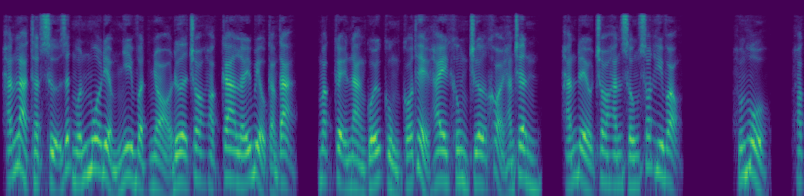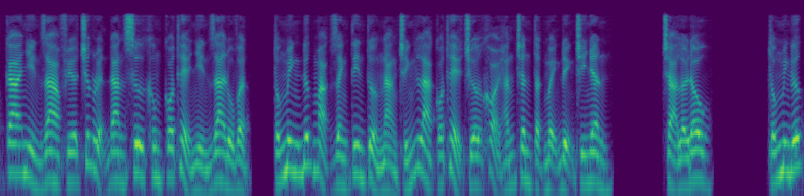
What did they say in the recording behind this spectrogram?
Hắn là thật sự rất muốn mua điểm nhi vật nhỏ đưa cho hoặc ca lấy biểu cảm tạ, mặc kệ nàng cuối cùng có thể hay không chữa khỏi hắn chân, hắn đều cho hắn sống sót hy vọng. Huống hồ, hoặc ca nhìn ra phía trước luyện đan sư không có thể nhìn ra đồ vật, Tống Minh Đức Mạc dành tin tưởng nàng chính là có thể chữa khỏi hắn chân tật mệnh định chi nhân. Trả lời đâu? Tống Minh Đức.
